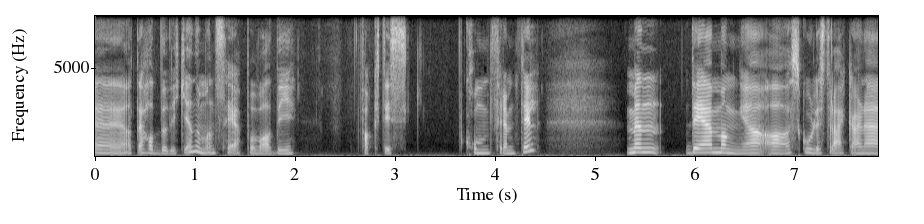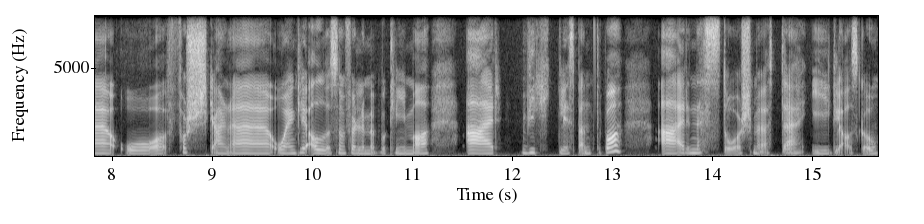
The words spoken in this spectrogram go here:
eh, at det hadde det ikke, når man ser på hva de faktisk kom frem til. Men det mange av skolestreikerne og forskerne og egentlig alle som følger med på klima, er virkelig spente på, er neste års møte i Glasgow.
